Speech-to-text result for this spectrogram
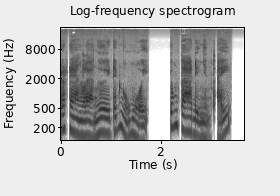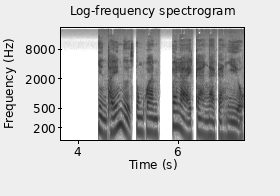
rõ ràng là ngươi đánh ngủ muội chúng ta đều nhìn thấy. Nhìn thấy người xung quanh với lại càng ngày càng nhiều,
